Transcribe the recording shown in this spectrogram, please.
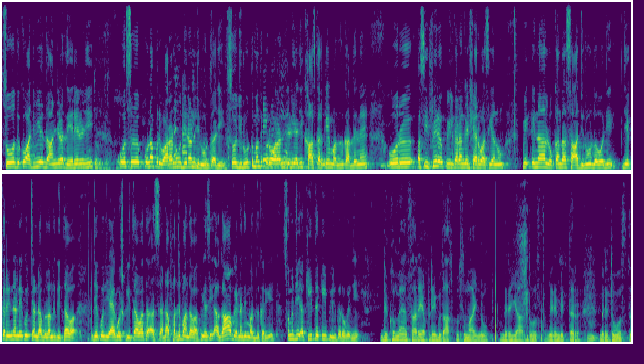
ਸੋ ਦੇਖੋ ਅੱਜ ਵੀ ਇਹ ਦਾਨ ਜਿਹੜਾ ਦੇ ਰਹੇ ਨੇ ਜੀ ਉਸ ਉਹਨਾਂ ਪਰਿਵਾਰਾਂ ਨੂੰ ਜਿਨ੍ਹਾਂ ਨੂੰ ਜ਼ਰੂਰਤ ਹੈ ਜੀ। ਸੋ ਜ਼ਰੂਰਤਮੰਦ ਪਰਿਵਾਰਾਂ ਨੂੰ ਜਿਹੜੀ ਹੈ ਜੀ ਖਾਸ ਕਰਕੇ ਮਦਦ ਕਰਦੇ ਨੇ। ਔਰ ਅਸੀਂ ਫਿਰ ਅਪੀਲ ਕਰਾਂਗੇ ਸ਼ਹਿਰ ਵਾਸੀਆਂ ਨੂੰ ਵੀ ਇਹਨਾਂ ਲੋਕਾਂ ਦਾ ਸਾਥ ਜ਼ਰੂਰ ਦਿਵੋ ਜੀ। ਜੇਕਰ ਇਹਨਾਂ ਨੇ ਕੋਈ ਝੰਡਾ ਬੁਲੰਦ ਕੀਤਾ ਵਾ ਜੇ ਕੋਈ ਜੈਗੋਸ਼ ਕੀਤਾ ਵਾ ਤਾਂ ਸਾਡਾ ਫਰਜ਼ ਬਣਦਾ ਵਾ ਵੀ ਅਸੀਂ ਅਗਾਂਹ ਹੋ ਕੇ ਇਹਨਾਂ ਦੀ ਮਦਦ ਕਰੀਏ। ਸੋ ਮੈਂ ਜੀ ਅਖੀਰ ਤੇ ਕੀ ਅਪੀਲ ਕਰੋਗੇ ਜੀ? ਦੇਖੋ ਮੈਂ ਸਾਰੇ ਆਪਣੇ ਗੁਰਦਾਸਪੁਰ ਸਮਾਜ ਨੂੰ ਮੇਰੇ ਯਾਰ ਦੋਸਤ ਮੇਰੇ ਮਿੱਤਰ ਮੇਰੇ ਦੋਸਤ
